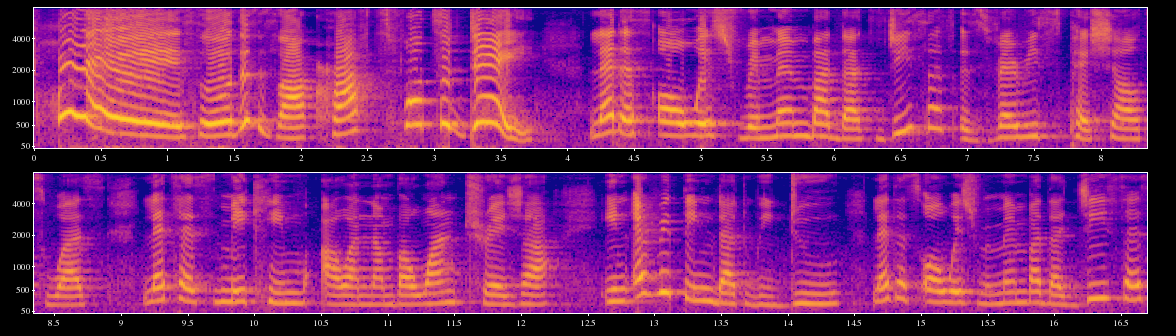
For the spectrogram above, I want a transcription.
Hooray! So this is our craft for today. Let us always remember that Jesus is very special to us. Let us make him our number one treasure. In everything that we do, let us always remember that Jesus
